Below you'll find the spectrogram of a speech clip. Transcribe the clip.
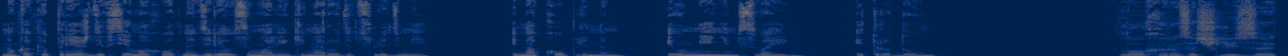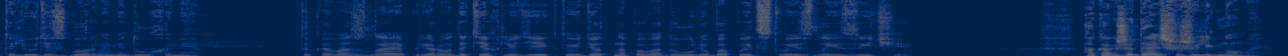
Но, как и прежде, всем охотно делился маленький народец с людьми, и накопленным, и умением своим, и трудом. Плохо разочлись за это люди с горными духами. Такова злая природа тех людей, кто идет на поводу у любопытства и злоязычия. А как же дальше жили гномы? —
